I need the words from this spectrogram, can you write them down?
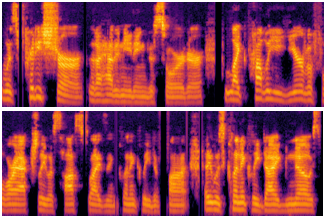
was pretty sure that I had an eating disorder, like probably a year before I actually was hospitalized and clinically defined, it was clinically diagnosed.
